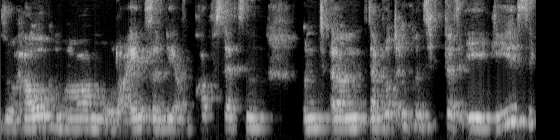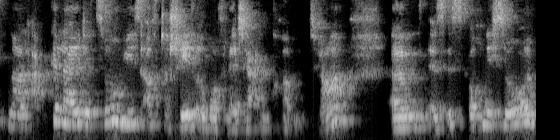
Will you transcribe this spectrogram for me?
so Hauben haben oder einzeln, die auf den Kopf setzen. Und ähm, da wird im Prinzip das EEG-Signal abgeleitet, so wie es auf der Schädeloberfläche ankommt. Ja? Ähm, es ist auch nicht so,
